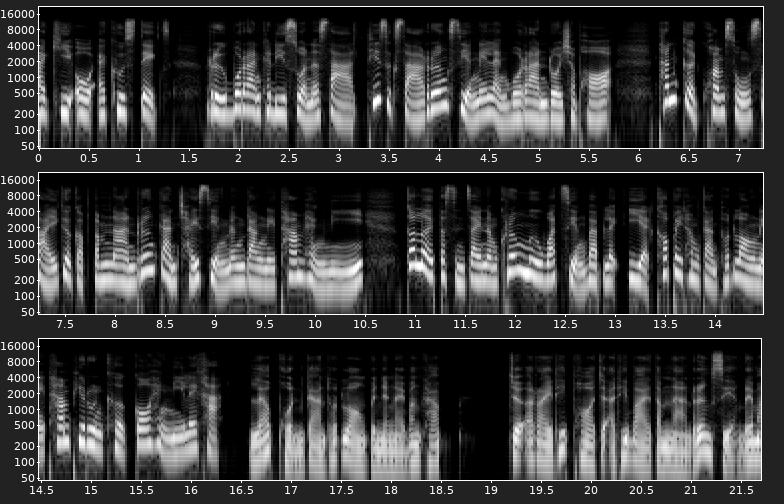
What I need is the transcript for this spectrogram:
Archaeoacoustics หรือโบราณคดีส่วนศาสตร์ที่ศึกษาเรื่องเสียงในแหล่งโบราณโดยเฉพาะ ท่านเกิดความสงสัยเกี่ยวกับตำนานเรื่องการใช้เสียงดังๆ ในถ้ำแห่งนี้ ก็เลยตัดสินใจนำเครื่องมือวัดเสียงแบบละเอียดเข้าไปทำการทดลองในถ้ำพิรุณเคอร์โกแห่งนี้เลยค่ะ แล้วผลการทดลองเป็นยังไงบ้างครับ เจออะไรที่พอจะอธิบายตำนานเรื่องเสียงได้ไหม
